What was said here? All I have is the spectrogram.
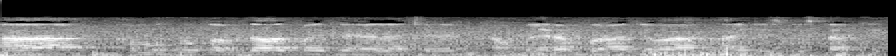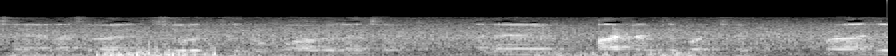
આ અમુક લોકો અમદાવાદમાં થયેલા છે આમ બહેરામપુરા જેવા હાઈરિસ્ક વિસ્તારથી છે એના સિવાય સુરતથી લોકો આવેલા છે અને પાટણથી પણ છે. પણ આજે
